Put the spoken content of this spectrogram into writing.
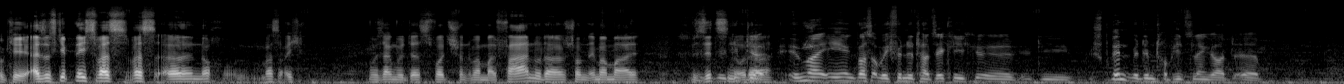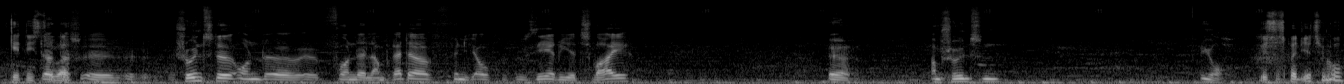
Okay, also es gibt nichts, was, was äh, noch, was euch, wo sagen würdet, das wollte ich schon immer mal fahren oder schon immer mal Es besitzen gibt oder. ja immer irgendwas, aber ich finde tatsächlich äh, die Sprint mit dem Trapezlenkrad äh, Geht nichts das, drüber. das äh, Schönste und äh, von der Lambretta finde ich auch Serie 2 äh, am schönsten. Ja, Wie ist das bei dir, Timo?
